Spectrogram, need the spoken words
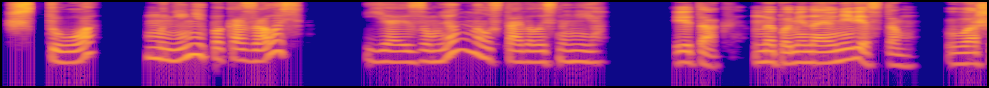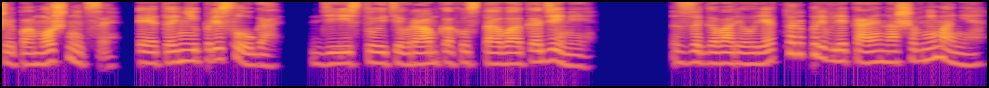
«Что? Мне не показалось?» Я изумленно уставилась на нее. Итак, напоминаю невестам, вашей помощницы — это не прислуга. Действуйте в рамках устава Академии», — заговорил ректор, привлекая наше внимание.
